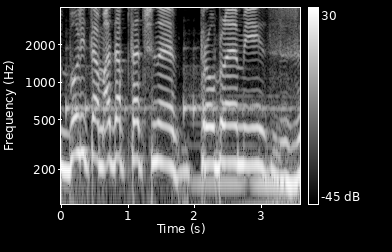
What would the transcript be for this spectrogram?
boli tam adaptačné problémy s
